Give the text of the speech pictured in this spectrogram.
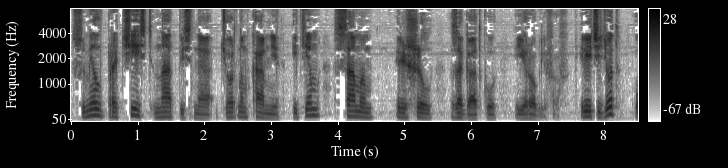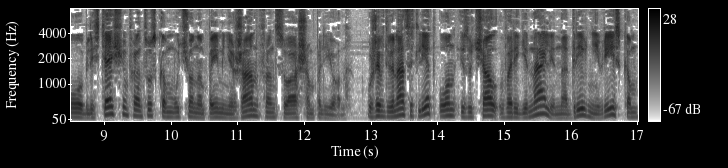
сумел прочесть надпись на черном камне и тем самым решил загадку иероглифов. Речь идет о блестящем французском ученом по имени Жан-Франсуа Шампальон. Уже в 12 лет он изучал в оригинале на древнееврейском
